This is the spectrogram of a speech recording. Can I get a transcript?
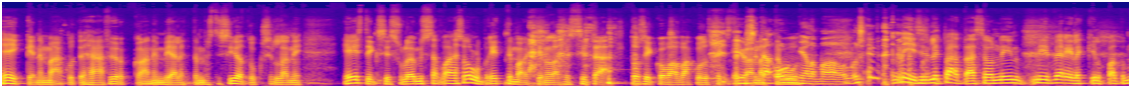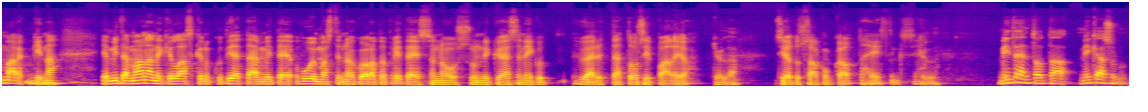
heikkenemään, kun tehdään fyrkkaa niin mielettömästi sijoituksilla, niin Hastingsissa sulla ei ole missään vaiheessa ollut brittimarkkinoilla siis sitä tosi kovaa vakuutusteknistä Ei ole sitä ongelmaa ollut. niin, siis ylipäätään se on niin, niin verille kilpailtu markkina. Mm. Ja mitä mä oon ainakin laskenut, kun tietää, miten huimasti nuo korot on Briteissä noussut, niin kyllä se niinku hyödyttää tosi paljon kyllä. sijoitussalkun kautta Hastingsia. Kyllä. Miten tota, mikä sun,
